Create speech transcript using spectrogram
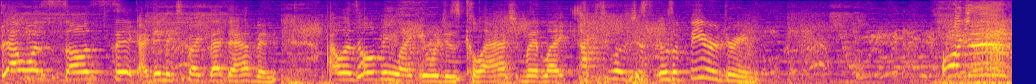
that was so sick. I didn't expect that to happen. I was hoping like it would just clash, but like it was just it was a fever dream. Oh again!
